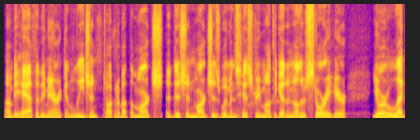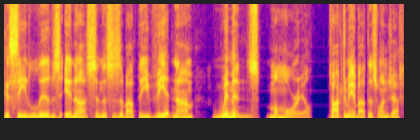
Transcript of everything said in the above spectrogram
on behalf of the American Legion, talking about the March edition. March is Women's History Month. You got another story here. Your legacy lives in us, and this is about the Vietnam Women's Memorial. Talk to me about this one, Jeff.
